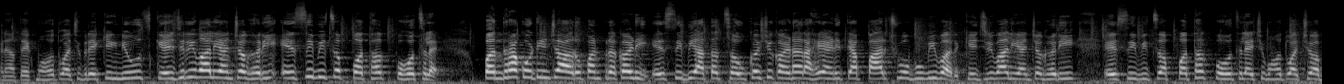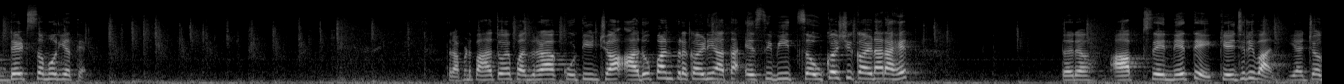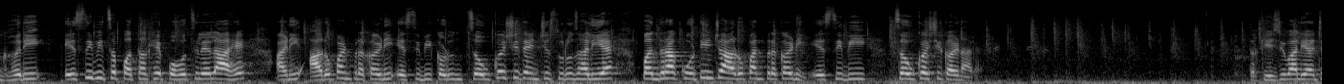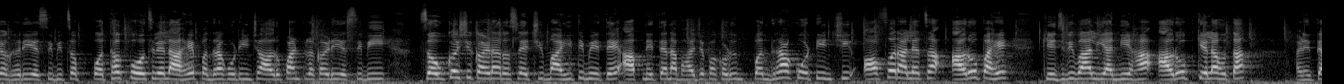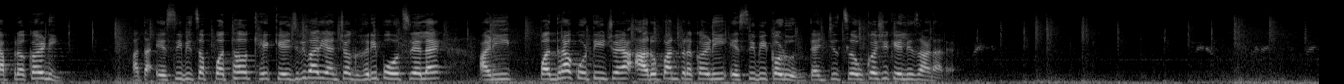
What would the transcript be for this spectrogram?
आणि आता एक महत्वाची ब्रेकिंग न्यूज केजरीवाल यांच्या घरी एसीबीचं पथक पोहोचलंय. पंधरा कोटींच्या आरोपांप्रकरणी एसीबी आता चौकशी करणार आहे आणि त्या पार्श्वभूमीवर केजरीवाल यांच्या घरी एसीबीचं पथक पोहोचल्याची महत्वाची अपडेट समोर येते. तर आपण पाहतोय पंधरा कोटींच्या आरोपांप्रकरणी आता एसीबी चौकशी करणार आहेत. तर आपचे नेते केजरीवाल यांच्या घरी एसीबीचं पथक हे पोहोचलेलं आहे आणि आरोपांप्रकरणी एसीबीकडून चौकशी त्यांची सुरू झाली आहे. पंधरा कोटींच्या आरोपांप्रकरणी एसीबी चौकशी करणार आहे. तर केजरीवाल यांच्या घरी एसीबीचं पथक पोहोचलेलं आहे. पंधरा कोटींच्या आरोपांप्रकरणी एसीबी चौकशी करणार असल्याची माहिती मिळते. आप नेत्यांना भाजपकडून पंधरा कोटींची ऑफर आल्याचा आरोप आहे. केजरीवाल यांनी हा आरोप केला होता. आणि त्या प्रकरणी आता एसीबीचं पथक हे केजरीवाल यांच्या घरी पोहोचलेलं आहे आणि पंधरा कोटींच्या या आरोपांप्रकरणी ए सी बीकडून त्यांची चौकशी केली जाणार आहे.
